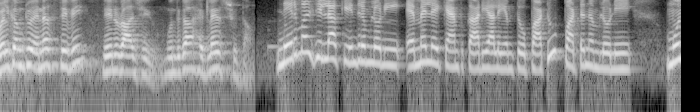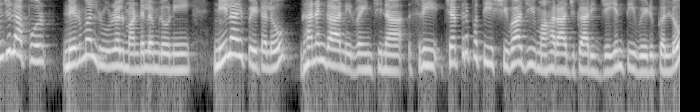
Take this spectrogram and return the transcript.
వెల్కమ్ టు ఎన్ఎస్ టీవీ. నేను రాజీవ్. ముందుగా హెడ్లైన్స్ చూద్దాం. నిర్మల్ జిల్లా కేంద్రంలోని ఎమ్మెల్యే క్యాంప్ కార్యాలయంతో పాటు పట్టణంలోని ముంజులాపూర్ నిర్మల్ రూరల్ మండలంలోని నీలాయిపేటలో ఘనంగా నిర్వహించిన శ్రీ ఛత్రపతి శివాజీ మహారాజ్ గారి జయంతి వేడుకల్లో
